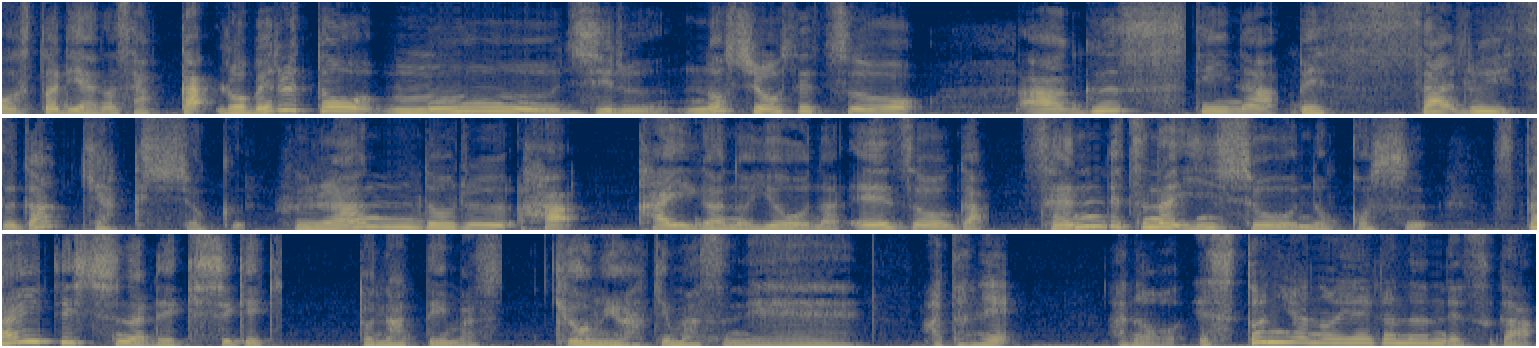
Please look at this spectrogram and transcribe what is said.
オーストリアの作家ロベルト・ムージルの小説をアグスティナ・ベッサ・ルイスが脚色。フランドル派絵画のような映像が鮮烈な印象を残すスタイリッシュな歴史劇となっています。興味湧きますね。あとねあのエストニアの映画なんですが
